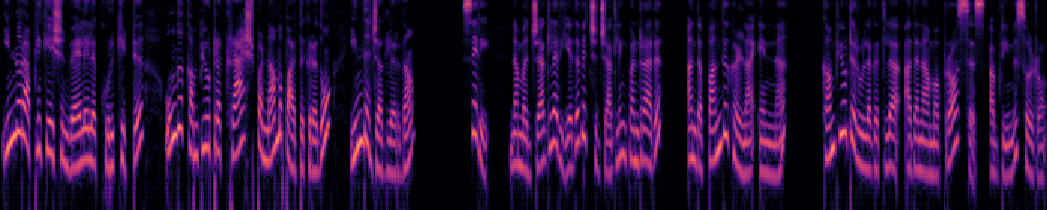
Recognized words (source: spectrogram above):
இன்னொரு அப்ளிகேஷன் வேலையில குறுக்கிட்டு உங்க கம்ப்யூட்டரை கிராஷ் பண்ணாம பாத்துக்கிறதும் இந்த ஜக்லர் தான். சரி நம்ம ஜக்லர் எதை வச்சு ஜக்லிங் பண்றாரு? அந்த பந்துகள்னா என்ன? கம்ப்யூட்டர் உலகத்துல அத நாம ப்ராசஸ் அப்படின்னு சொல்றோம்.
